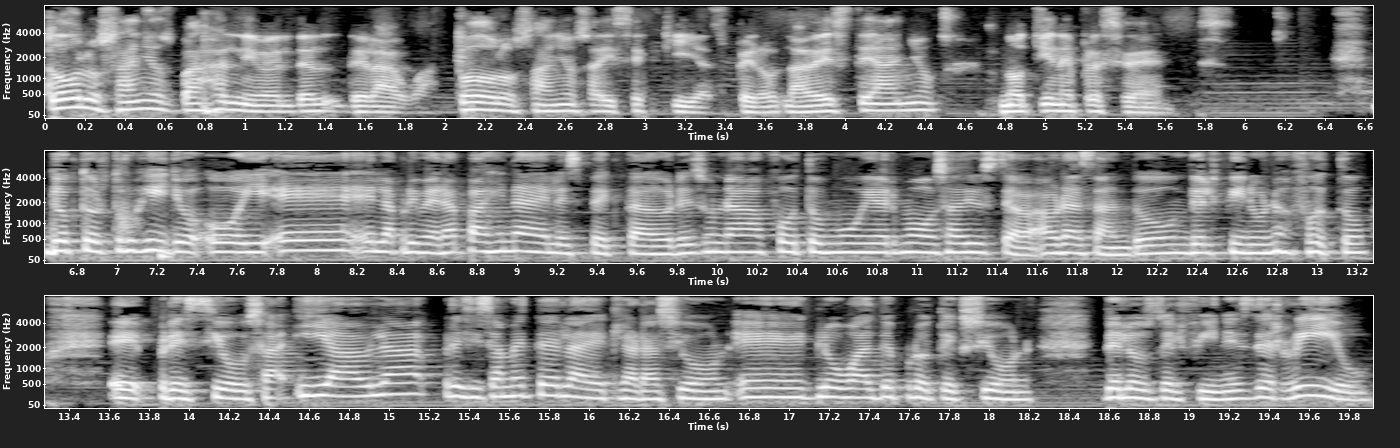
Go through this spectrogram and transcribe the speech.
Todos los años baja el nivel del, del agua, todos los años hay sequías, pero la de este año no tiene precedentes. Doctor Trujillo, hoy eh, en la primera página del espectador es una foto muy hermosa de usted abrazando un delfín, una foto eh, preciosa, y habla precisamente de la Declaración eh, Global de Protección de los Delfines de Río.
